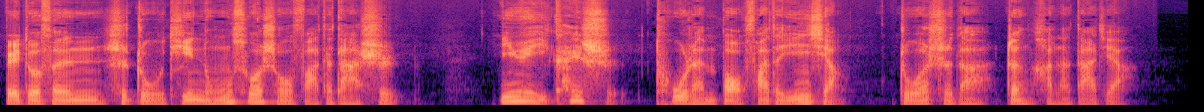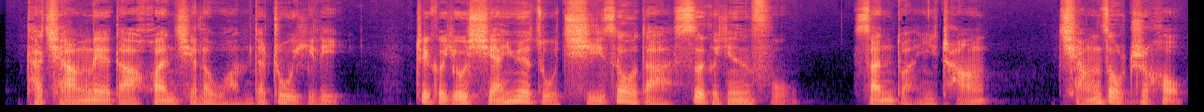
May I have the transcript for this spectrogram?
贝多芬是主题浓缩手法的大师，音乐一开始突然爆发的音响，着实的震撼了大家。它强烈的唤起了我们的注意力。这个由弦乐组齐奏的四个音符，三短一长，强奏之后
